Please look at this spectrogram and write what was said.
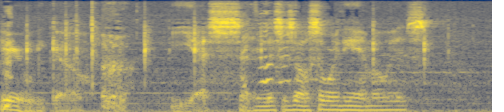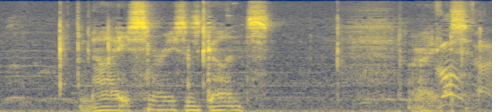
Here we go. Yes, and this is also where the ammo is. Nice, Maurice's guns. Alright. Vault Hunter.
